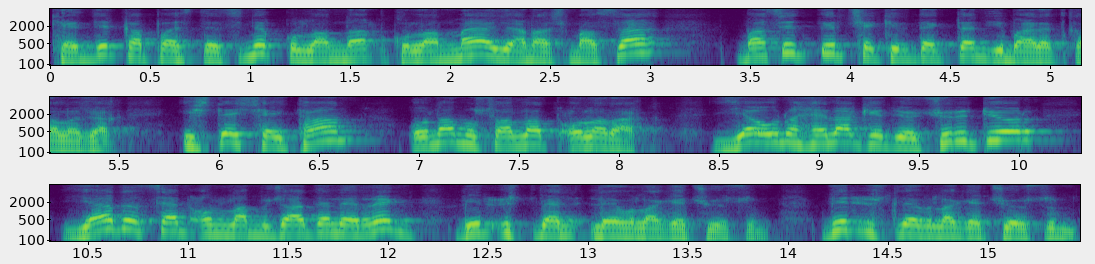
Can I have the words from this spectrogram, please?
kendi kapasitesini kullanma, kullanmaya yanaşmazsa basit bir çekirdekten ibaret kalacak. İşte şeytan ona musallat olarak ya onu helak ediyor, çürütüyor ya da sen onunla mücadele ederek bir üst level'a geçiyorsun. Bir üst level'a geçiyorsun.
